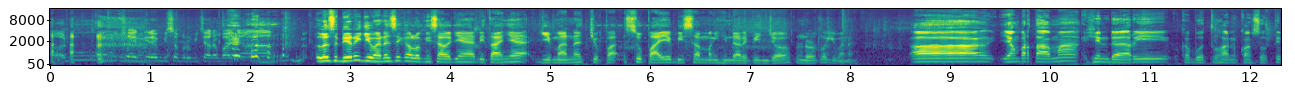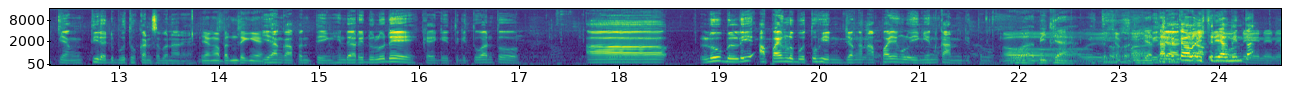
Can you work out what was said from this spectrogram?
Aduh, saya tidak bisa berbicara banyak. Lu sendiri gimana sih kalau misalnya ditanya gimana cupa, supaya bisa menghindari pinjol? Menurut lu gimana? Eh, yang pertama hindari kebutuhan konsumtif yang tidak dibutuhkan sebenarnya. Yang nggak penting ya? Iya nggak penting, hindari dulu deh kayak gitu-gituan tuh. Eh, lu beli apa yang lu butuhin, jangan apa yang lu inginkan gitu. Wah, bijak. Bijak. Tapi kalau istri yang Oh, minta, nih, nih, nih,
